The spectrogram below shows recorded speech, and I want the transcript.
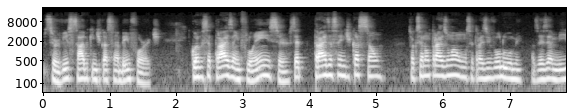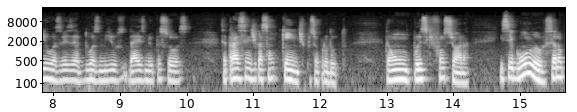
serviço sabe que indicação é bem forte. Quando você traz a influencer, você traz essa indicação. Só que você não traz um a um, você traz em volume. Às vezes é mil, às vezes é duas mil, dez mil pessoas. Você traz essa indicação quente para o seu produto. Então, por isso que funciona. E segundo, você, não,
